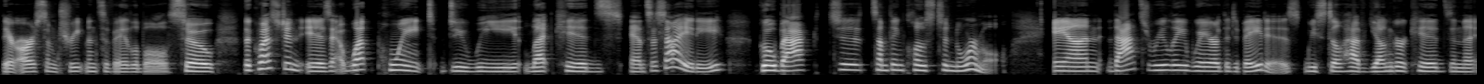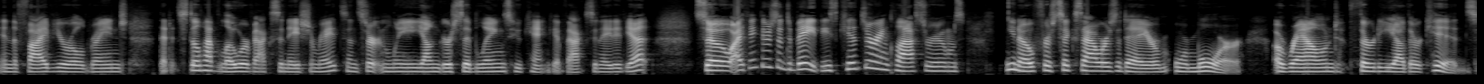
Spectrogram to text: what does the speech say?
There are some treatments available. So the question is at what point do we let kids and society go back to something close to normal? And that's really where the debate is. We still have younger kids in the in the 5 year old range that still have lower vaccination rates and certainly younger siblings who can't get vaccinated yet. So i think there's a debate. These kids are in classrooms you know for 6 hours a day or or more around 30 other kids.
